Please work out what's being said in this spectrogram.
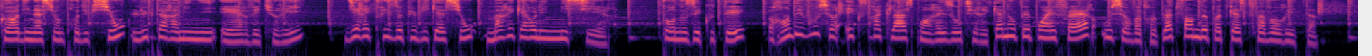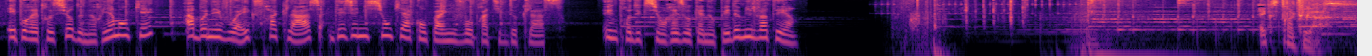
Coordination de production Luc Taramini et Hervé Thury. Directrice de publication Marie-Caroline Missire. Pour nous écouter, rendez-vous sur extraclasse.réseau-canopé.fr ou sur votre plateforme de podcast favorite. Et pour être sûr de ne rien manquer, abonnez-vous à Extra Classe, des émissions qui accompagnent vos pratiques de classe. Une production Réseau Canopé 2021. Extra Classe.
